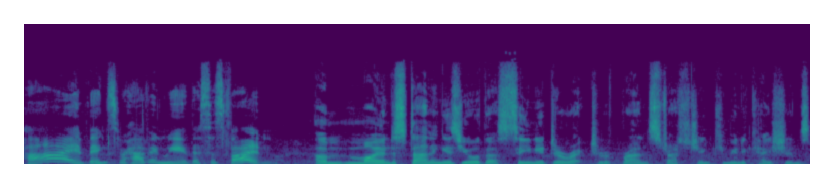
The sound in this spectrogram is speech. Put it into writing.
Hi, thanks for having me. This is fun. Um, my understanding is you're the Senior Director of Brand Strategy and Communications.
